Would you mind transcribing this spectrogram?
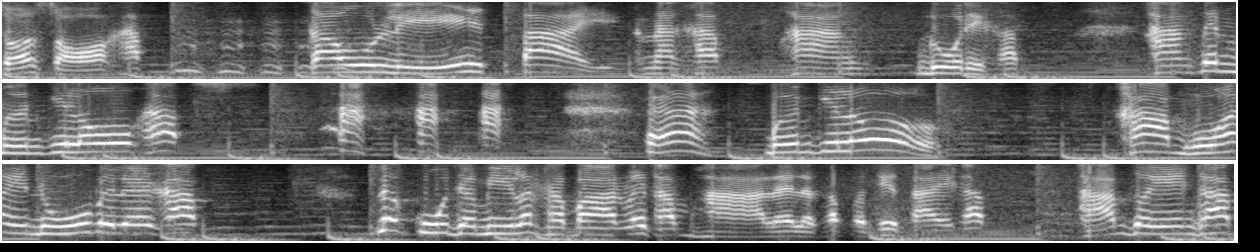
สอสอครับ เกาหลีใต้นะครับ ห่างดูดิครับ ห่างเป็นหมื่นกิโลครับเออหมื่นกิโล ข้ามหัวไอ้หนูไปเลยครับ แล้วกูจะมีรัฐบาลไว้ทำหาอะไรล่ะครับ ประเทศไทยครับ ถามตัวเองครับ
